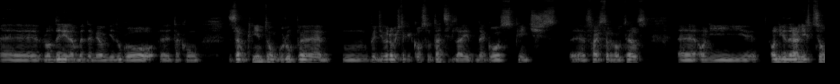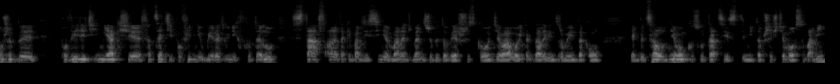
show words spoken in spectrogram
e, W Londynie tam będę miał niedługo e, taką zamkniętą grupę. mm, Będziemy robić takie konsultacje dla jednego z pięć e, five star hotels. E, Oni, oni generalnie chcą, żeby powiedzieć im, jak się faceci powinni ubierać u nich w hotelu, staff, ale takie bardziej senior management, żeby to wiesz, wszystko działało i tak dalej, więc zrobię im taką jakby całodniową konsultację z tymi tam sześcioma osobami.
